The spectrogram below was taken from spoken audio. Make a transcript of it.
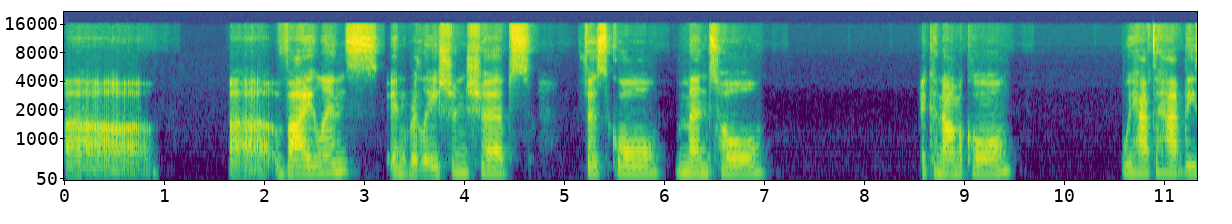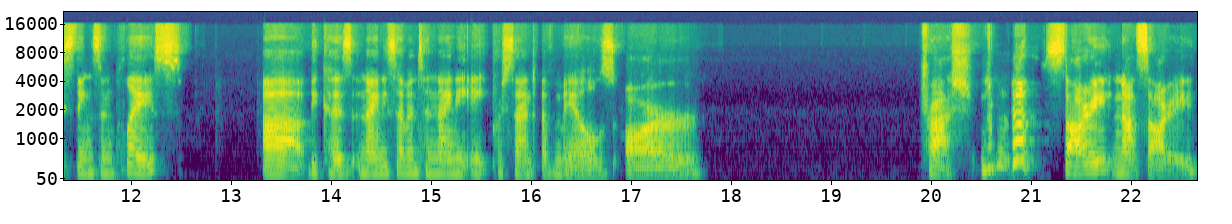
uh, uh, violence in relationships, physical, mental, economical, we have to have these things in place uh, because 97 to 98% of males are trash. sorry, not sorry.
